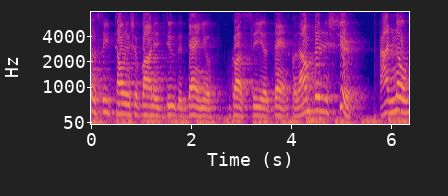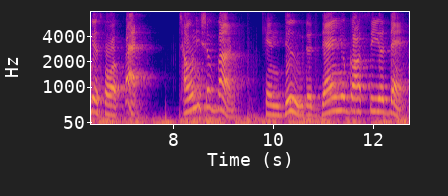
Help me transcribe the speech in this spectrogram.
want to see Tony Schiavone do the Daniel Garcia dance, because I'm pretty sure, I know this for a fact, Tony Schiavone can do the Daniel Garcia dance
